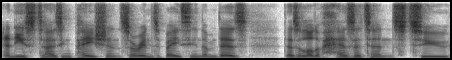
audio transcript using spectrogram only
anesthetizing patients or intubating them. There's there's a lot of hesitance to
